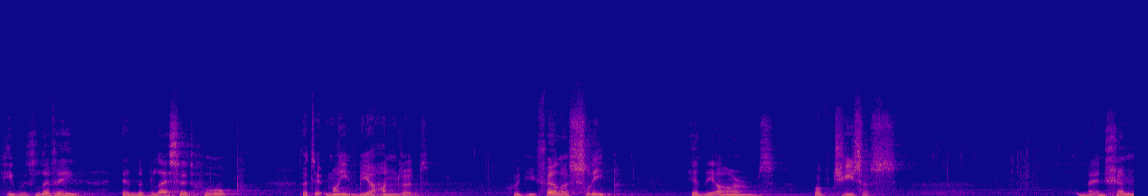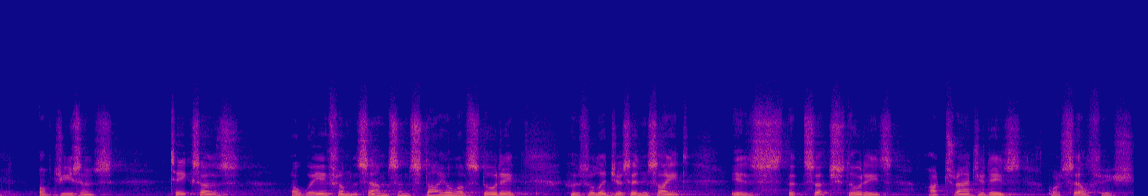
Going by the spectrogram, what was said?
He was living in the blessed hope that it might be a hundred when he fell asleep in the arms of Jesus. Mention of Jesus takes us away from the Samson style of story, whose religious insight is that such stories are tragedies or selfish,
